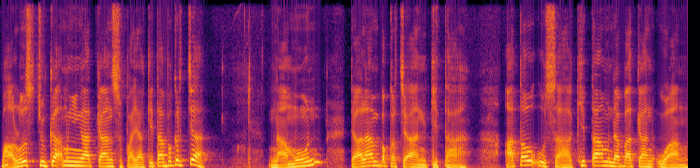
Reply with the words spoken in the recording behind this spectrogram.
Paulus juga mengingatkan supaya kita bekerja. Namun, dalam pekerjaan kita atau usaha kita mendapatkan uang,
